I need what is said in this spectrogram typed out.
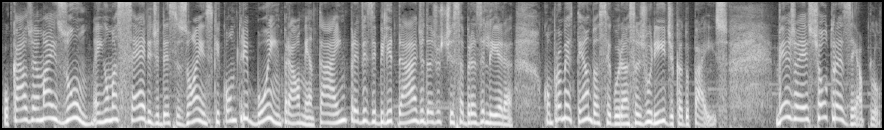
O caso é mais um em uma série de decisões que contribuem para aumentar a imprevisibilidade da justiça brasileira, comprometendo a segurança jurídica do país. Veja este outro exemplo.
